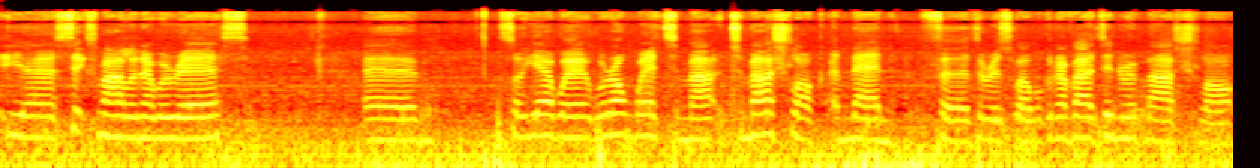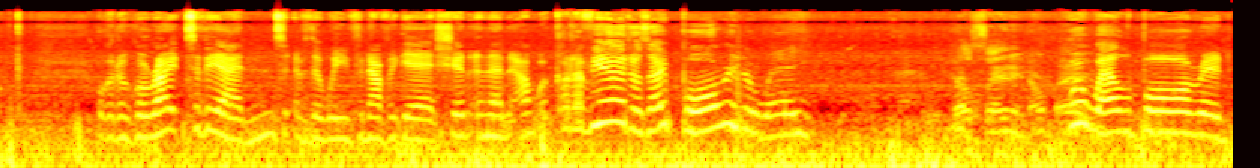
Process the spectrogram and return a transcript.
yeah, six mile an hour race. Um, so yeah, we're, we're on way to Mar- to Marsh Lock and then further as well. We're gonna have our dinner at Marsh Lock. We're gonna go right to the end of the Weaver navigation, and then oh my God, have you heard us? How boring are we? You're saying it, not me. We're well boring.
